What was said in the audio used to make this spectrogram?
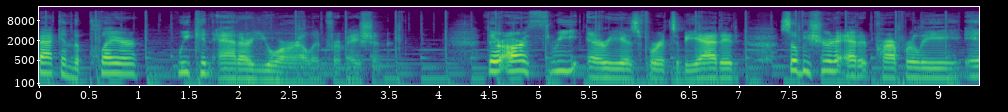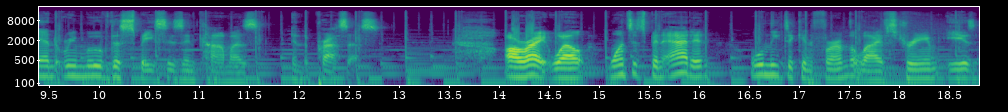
back in the player, we can add our URL information. There are three areas for it to be added, so be sure to add it properly and remove the spaces and commas in the process. Alright, well, once it's been added, we'll need to confirm the live stream is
